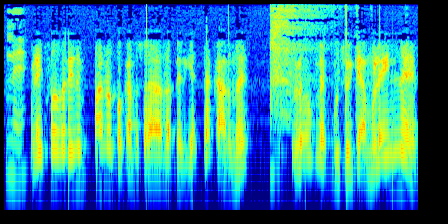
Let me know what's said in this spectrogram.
ναι. μου λέει Θόδωρο είναι πάνω από 140 παιδιά. Τι θα κάνουμε, λέω με μπουζούκια, μου λέει ναι.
